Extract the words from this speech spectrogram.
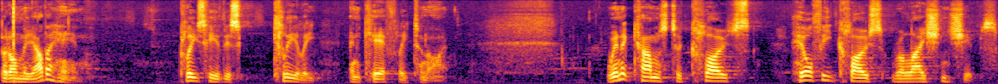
But on the other hand, please hear this clearly and carefully tonight. When it comes to close, healthy, close relationships.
